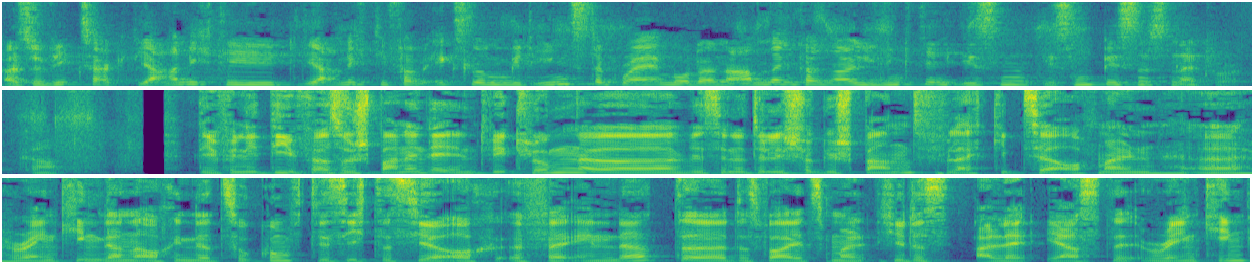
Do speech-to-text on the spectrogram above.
Also wie gesagt, ja nicht die, ja nicht die Verwechslung mit Instagram oder einem anderen Kanal. LinkedIn ist ein, ist ein Business Network. Ja. Definitiv. Also spannende Entwicklung. Äh, wir sind natürlich schon gespannt. Vielleicht gibt's ja auch mal ein äh, Ranking dann auch in der Zukunft, wie sich das hier auch äh, verändert. Das war jetzt mal hier das allererste Ranking.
